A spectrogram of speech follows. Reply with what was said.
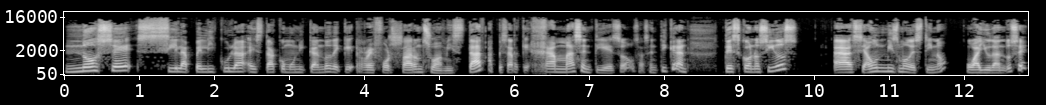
No sé si la película está comunicando de que reforzaron su amistad, a pesar de que jamás sentí eso, o sea, sentí que eran desconocidos hacia un mismo destino, o ayudándose,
